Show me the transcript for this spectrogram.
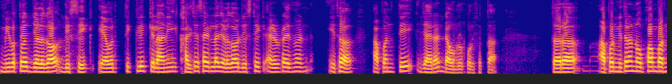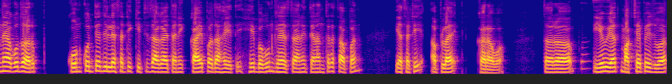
मी बघतो जळगाव डिस्ट्रिक्ट यावरती क्लिक केलं आणि खालच्या साईडला जळगाव डिस्ट्रिक्ट ॲडव्हर्टाईजमेंट इथं आपण ते जाहिरात डाउनलोड करू शकता. तर आपण मित्रांनो फॉर्म भरण्या अगोदर कोणकोणत्या जिल्ह्यासाठी किती जागा आहेत आणि काय पद आहेत हे बघून घ्यायचं आणि त्यानंतरच आपण यासाठी अप्लाय करावं. तर येऊयात मागच्या पेजवर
